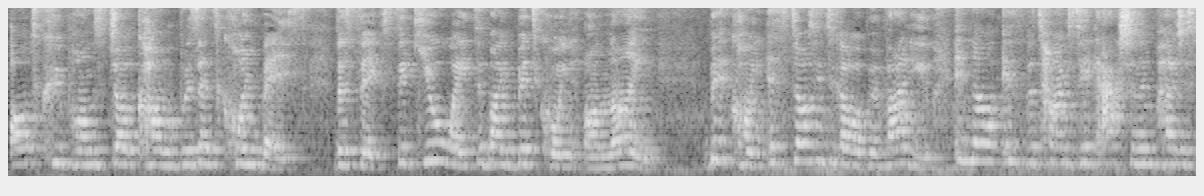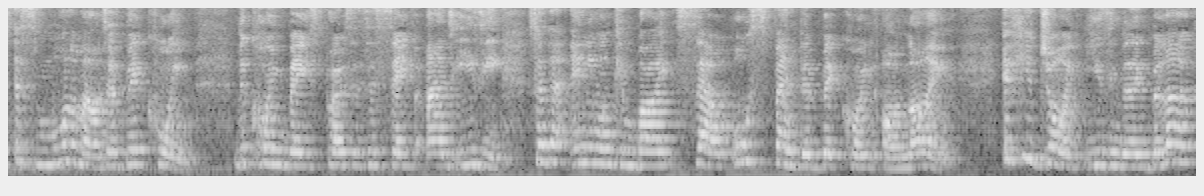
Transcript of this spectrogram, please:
OddCoupons.com presents Coinbase, the safe, secure way to buy Bitcoin online. Bitcoin is starting to go up in value and now is the time to take action and purchase a small amount of Bitcoin. The Coinbase process is safe and easy so that anyone can buy, sell or spend their Bitcoin online. If you join using the link below,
